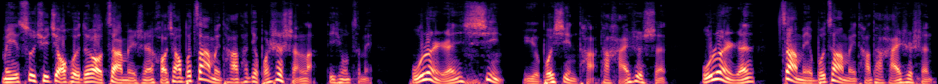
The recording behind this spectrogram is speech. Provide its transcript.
每次去教会都要赞美神，好像不赞美他，他就不是神了。弟兄姊妹，无论人信与不信他，他还是神；无论人赞美不赞美他，他还是神。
